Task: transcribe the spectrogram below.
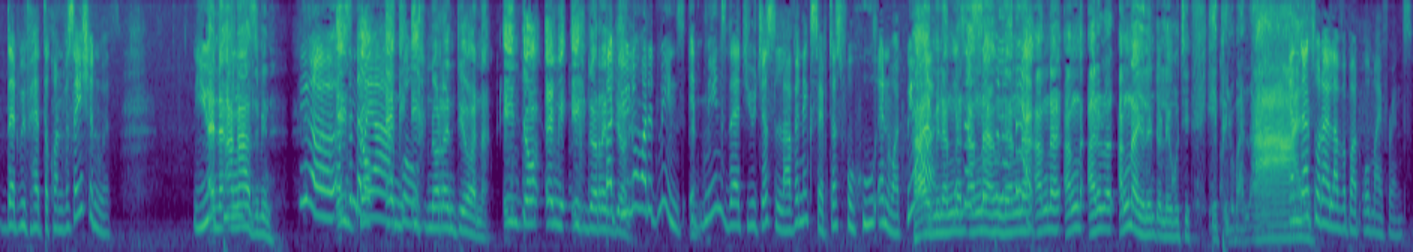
that we've had the conversation with. You and angazi mina. yeah, into yakho. engi-ignorant yona into engi-ignorant But do you know what it means? It means that you just love and accept us for who and what we hayi are. mina It's as simple as that. lento leyo ukuthi hey phela ubani And that's what I love about all my friends.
